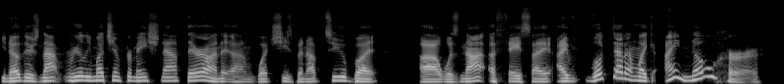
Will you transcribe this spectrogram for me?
you know, there's not really much information out there on on what she's been up to, but uh, was not a face I I looked at. Him like I know her.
